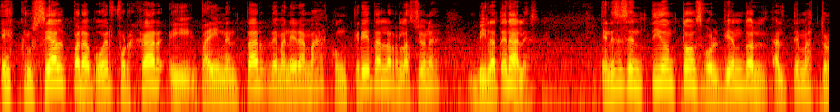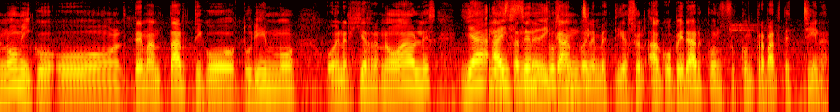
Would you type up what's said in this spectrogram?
es crucial para poder forjar y pavimentar de manera más concreta las relaciones bilaterales. En ese sentido, entonces, volviendo al, tema astronómico o el tema antártico, turismo o energías renovables, ya hay están dedicando la investigación a cooperar con sus contrapartes chinas.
